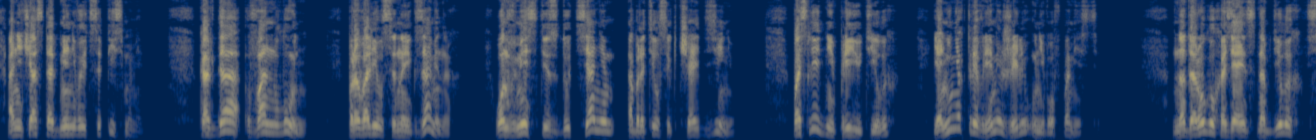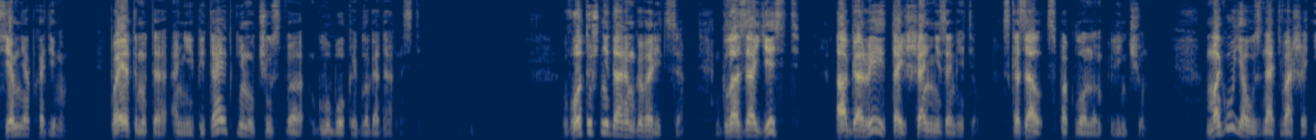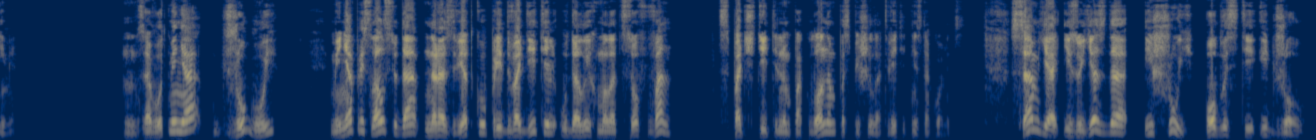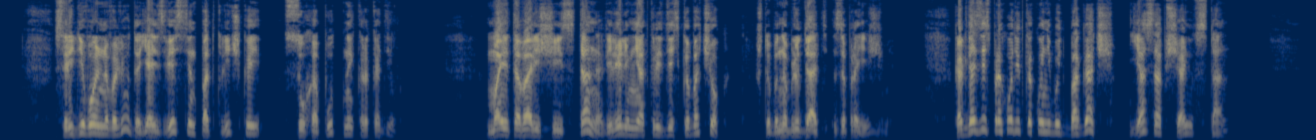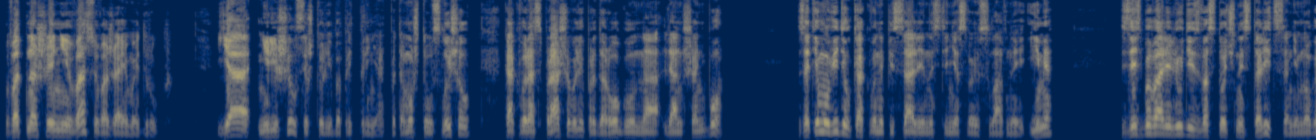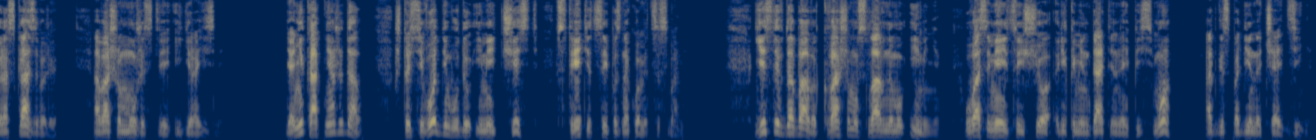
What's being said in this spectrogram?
Они часто обмениваются письмами. Когда Ван Лунь провалился на экзаменах, он вместе с Дутянем обратился к Чайдзиню. Последний приютил их, и они некоторое время жили у него в поместье. На дорогу хозяин снабдил их всем необходимым. Поэтому-то они и питают к нему чувство глубокой благодарности. Вот уж недаром говорится, глаза есть, а горы Тайшань не заметил, сказал с поклоном Линчун. Могу я узнать ваше имя? Зовут меня Джугуй. Меня прислал сюда на разведку предводитель удалых молодцов Ван. С почтительным поклоном поспешил ответить незнакомец. Сам я из уезда Ишуй, области Иджоу. Среди вольного люда я известен под кличкой Сухопутный крокодил. Мои товарищи из стана велели мне открыть здесь кабачок, чтобы наблюдать за проезжими. Когда здесь проходит какой-нибудь богач, я сообщаю в стан. В отношении вас, уважаемый друг, я не решился что-либо предпринять, потому что услышал, как вы расспрашивали про дорогу на Ляншаньбо. Затем увидел, как вы написали на стене свое славное имя. Здесь бывали люди из восточной столицы, они много рассказывали о вашем мужестве и героизме. Я никак не ожидал, что сегодня буду иметь честь встретиться и познакомиться с вами. Если вдобавок к вашему славному имени у вас имеется еще рекомендательное письмо от господина Чайдзиня,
